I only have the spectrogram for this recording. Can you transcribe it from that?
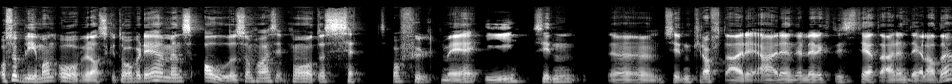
Og så blir man overrasket over det, mens alle som har på en måte sett og fulgt med i Siden, uh, siden kraft er, er en, eller elektrisitet er en del av det.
